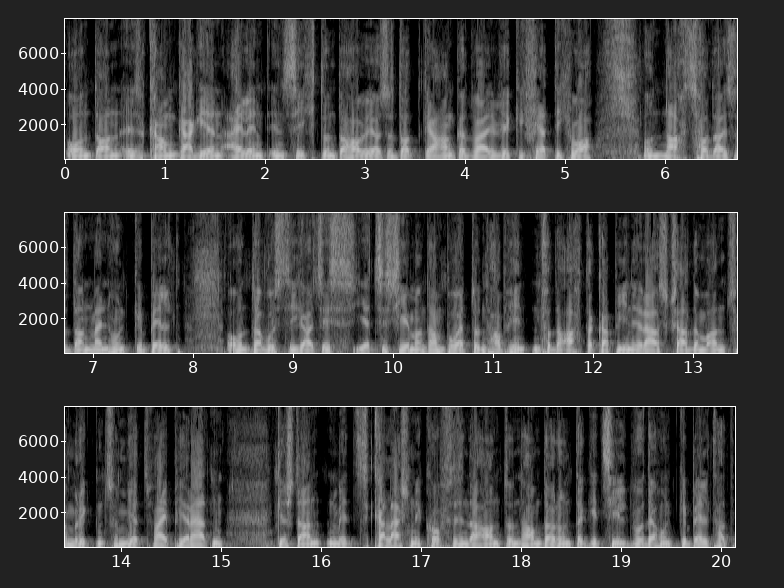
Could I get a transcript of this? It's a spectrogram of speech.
Und dann äh, kam Gagian Island in Sicht und da habe ich also dort geankert, weil ich wirklich fertig war. Und nachts hat also dann mein Hund gebellt und da wusste ich, also jetzt ist jemand an Bord und habe hinten von der Achterkabine rausgeschaut und waren zum Rücken zu mir zwei Piraten gestanden mit Kalaschnikows in der Hand und haben da runter gezielt, wo der Hund gebellt hat.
